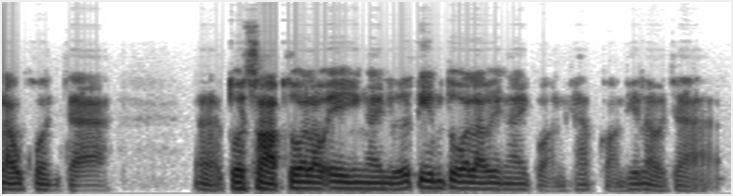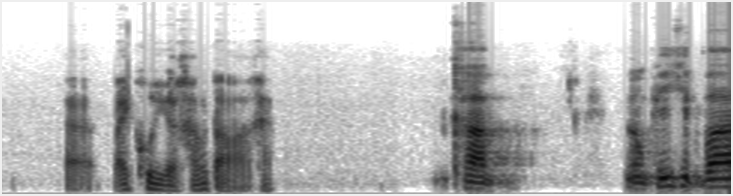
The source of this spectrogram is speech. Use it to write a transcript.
เราควรจะตรวจสอบตัวเราเองยังไง หรือเตรียมตัวเรายังไงก่อนครับ ก่อนที่เราจะไปคุยกับเขาต่อครับ ครับหลวงพี่คิดว่า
